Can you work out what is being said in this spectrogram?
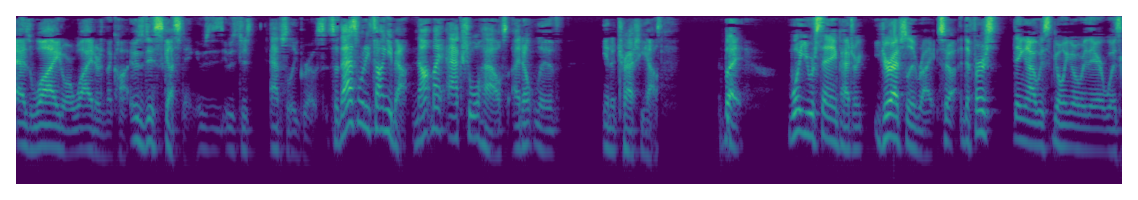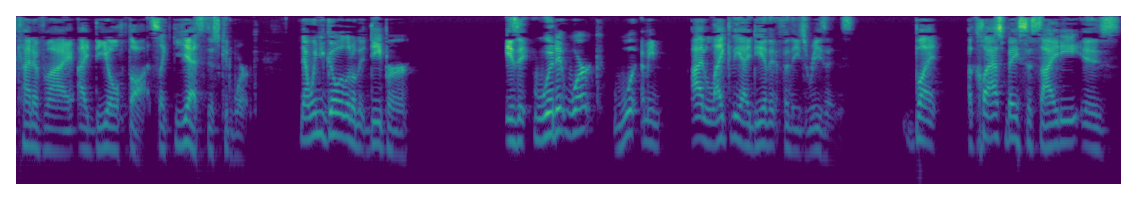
as wide or wider than the con. It was disgusting. It was, it was just absolutely gross. So that's what he's talking about. Not my actual house. I don't live in a trashy house. But what you were saying, Patrick, you're absolutely right. So the first thing I was going over there was kind of my ideal thoughts. Like, yes, this could work. Now, when you go a little bit deeper, is it, would it work? Would, I mean, I like the idea of it for these reasons, but a class-based society is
